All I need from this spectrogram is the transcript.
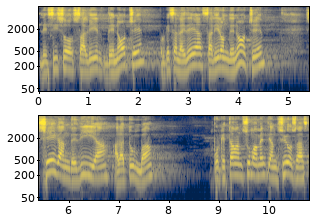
les hizo salir de noche, porque esa es la idea, salieron de noche llegan de día a la tumba porque estaban sumamente ansiosas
